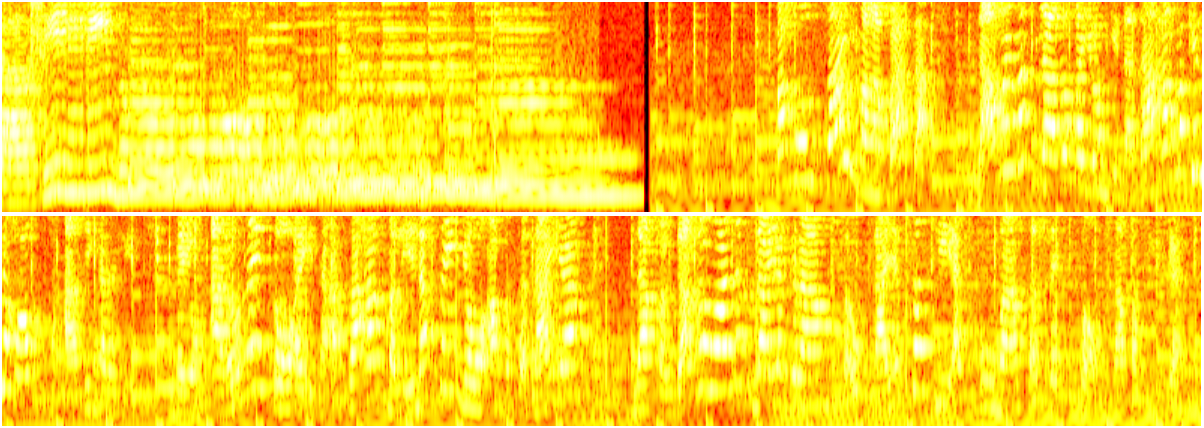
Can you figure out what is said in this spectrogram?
Sa Filipino. Mahusay mga bata! Naway mas lalo kayong ginanahang makilahok sa ating aralin. Ngayong araw na ito ay inaasahang malinang sa inyo ang kasanayang na kagagawa ng diagram sa ugnayang sanhi at bunga sa tekstong napakinggan.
